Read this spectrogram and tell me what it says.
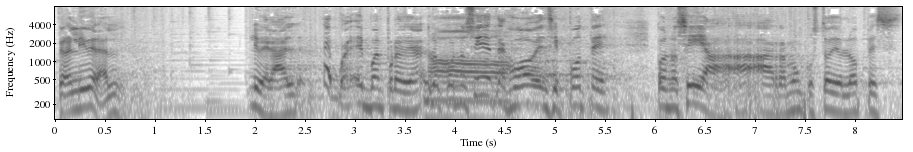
Pero es liberal. Liberal. Es buen, profesional. Lo conocí desde joven, cipote. Conocí a Ramón Custodio López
